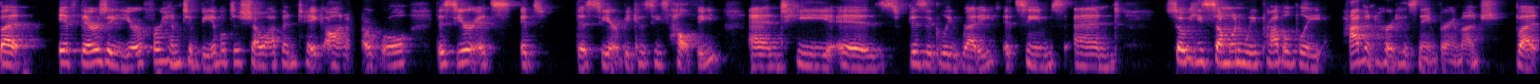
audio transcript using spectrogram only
but if there's a year for him to be able to show up and take on a role this year, it's it's this year because he's healthy and he is physically ready, it seems. And so he's someone we probably haven't heard his name very much, but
